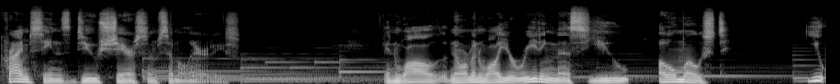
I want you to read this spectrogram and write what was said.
crime scenes do share some similarities. And while Norman, while you're reading this, you almost you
